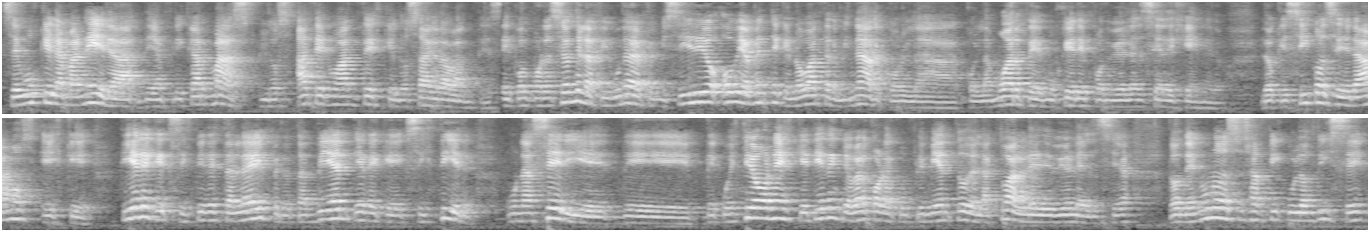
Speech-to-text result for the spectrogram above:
se busque la manera de aplicar más los atenuantes que los agravantes. La incorporación de la figura de femicidio obviamente que no va a terminar con la, con la muerte de mujeres por violencia de género. Lo que sí consideramos es que tiene que existir esta ley, pero también tiene que existir una serie de, de cuestiones que tienen que ver con el cumplimiento de la actual ley de violencia, donde en uno de sus artículos dice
